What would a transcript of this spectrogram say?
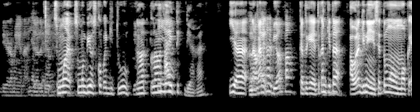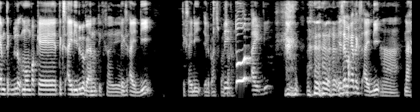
di Ramayana aja lebih. semua semua bioskop kayak gitu Lewat lewat Iya. iTik dia kan? iya nah kan Ramayana lebih gampang. ketika itu kan kita awalnya gini saya tuh mau mau ke MTik dulu mau pakai Tix ID dulu kan MTX ID. Tix ID Tix ID jadi depan sponsor. Tut ID. ya saya pakai Tix ID Nah, nah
